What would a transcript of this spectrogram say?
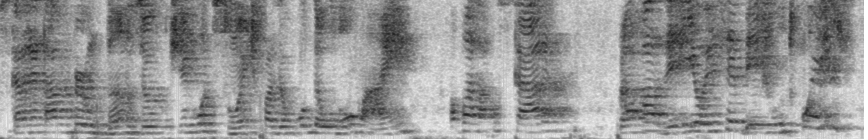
Os caras já estavam me perguntando se eu tinha condições de fazer um conteúdo online pra passar pros caras pra fazer e eu receber junto com eles.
